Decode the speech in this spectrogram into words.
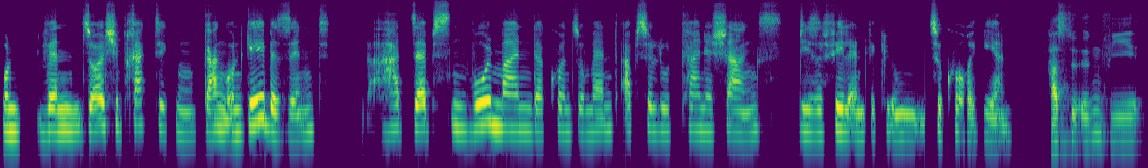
Und wenn solche Praktiken gang und gäbe sind, hat selbst ein wohlmeinender Konsument absolut keine Chance, diese Fehlentwicklung zu korrigieren. Hast du irgendwie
